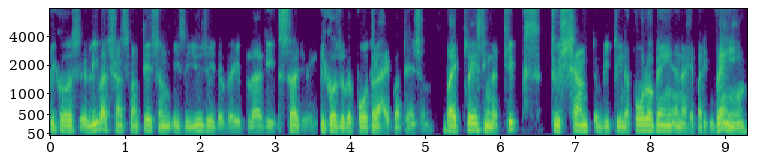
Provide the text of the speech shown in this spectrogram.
because liver transplantation is usually the very bloody surgery because of the portal hypertension. By placing the tips to shunt between the portal vein and the hepatic vein,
